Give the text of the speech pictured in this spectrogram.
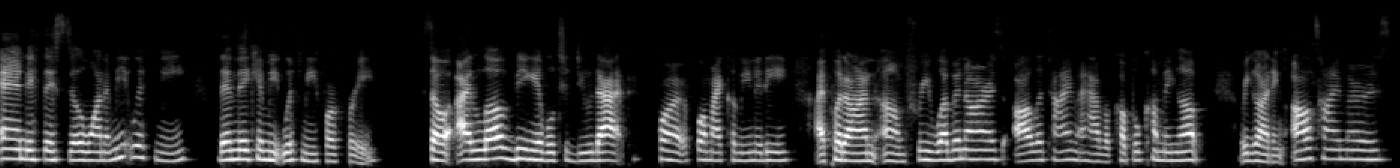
And if they still want to meet with me, then they can meet with me for free. So I love being able to do that for, for my community. I put on um, free webinars all the time. I have a couple coming up regarding Alzheimer's,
